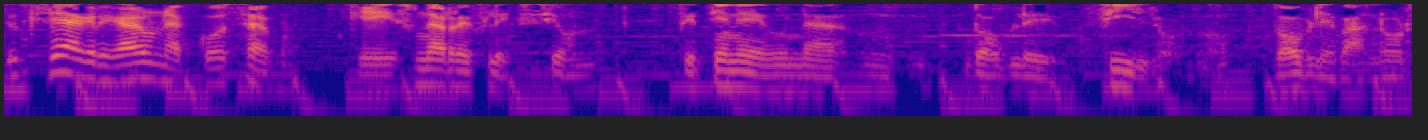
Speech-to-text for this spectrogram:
Yo quisiera agregar una cosa que es una reflexión que tiene una, un doble filo, ¿no? doble valor.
